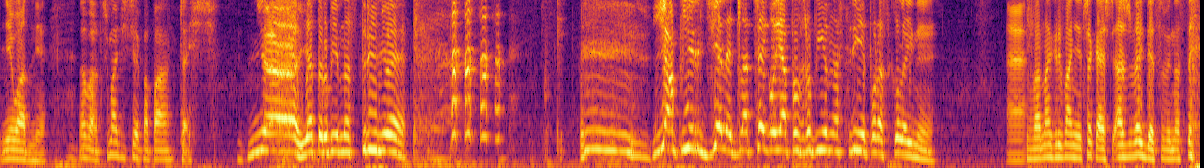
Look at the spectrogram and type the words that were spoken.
Nieładnie. Dobra, trzymajcie się, papa, cześć. Nie, ja to robiłem na streamie! Ja pierdzielę, dlaczego ja to zrobiłem na streamie po raz kolejny? E. Chyba nagrywanie, czekaj, jeszcze, aż wejdę sobie na stream.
